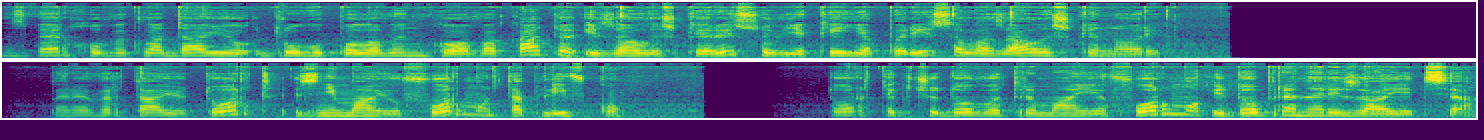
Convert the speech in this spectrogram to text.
Зверху викладаю другу половинку авокадо і залишки рису, в який я порізала залишки норі. Перевертаю торт, знімаю форму та плівку. Тортик чудово тримає форму і добре нарізається,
